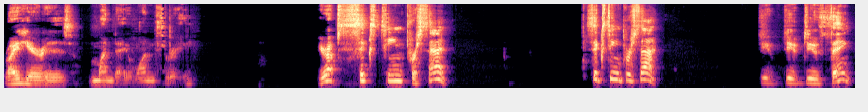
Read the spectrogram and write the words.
Right here is Monday, 1 3. You're up 16%. 16%. Do you, do, you- do you think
